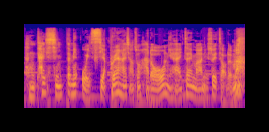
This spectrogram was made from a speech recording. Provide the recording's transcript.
很开心，在那边微笑。Pren 还想说，Hello，你还在吗？你睡着了吗？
